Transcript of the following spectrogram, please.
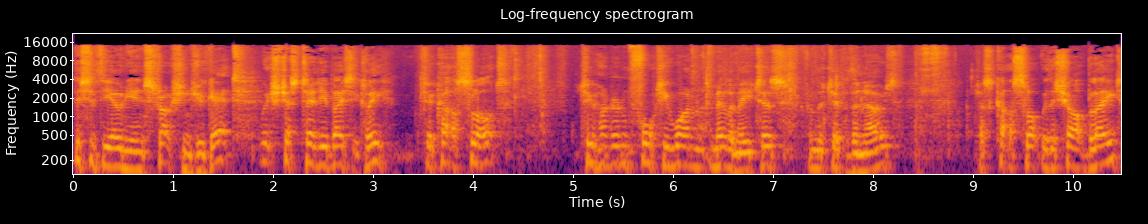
This is the only instructions you get, which just tell you basically to cut a slot 241 millimeters from the tip of the nose. Just cut a slot with a sharp blade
